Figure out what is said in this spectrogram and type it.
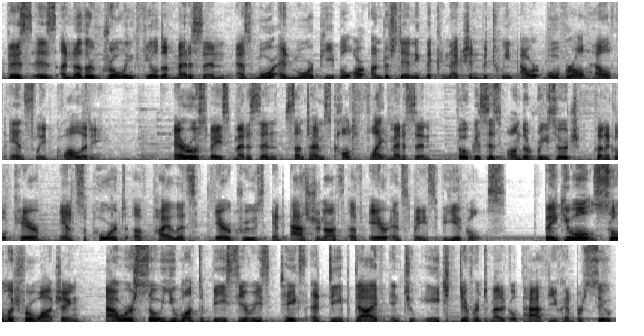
This is another growing field of medicine as more and more people are understanding the connection between our overall health and sleep quality. Aerospace medicine, sometimes called flight medicine, focuses on the research, clinical care, and support of pilots, air crews, and astronauts of air and space vehicles. Thank you all so much for watching. Our So You Want to Be series takes a deep dive into each different medical path you can pursue,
